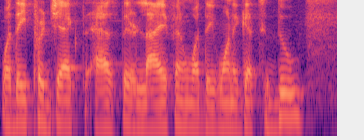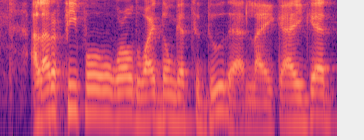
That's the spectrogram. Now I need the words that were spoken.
what they project as their life and what they want to get to do. A lot of people worldwide don't get to do that. Like I get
